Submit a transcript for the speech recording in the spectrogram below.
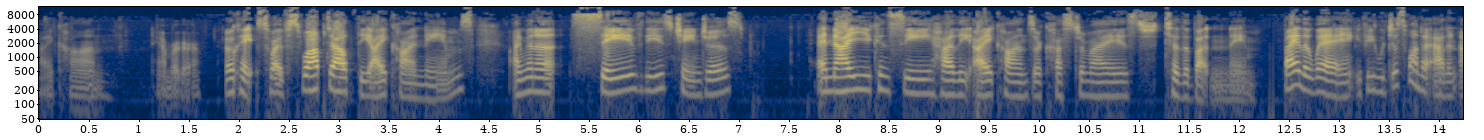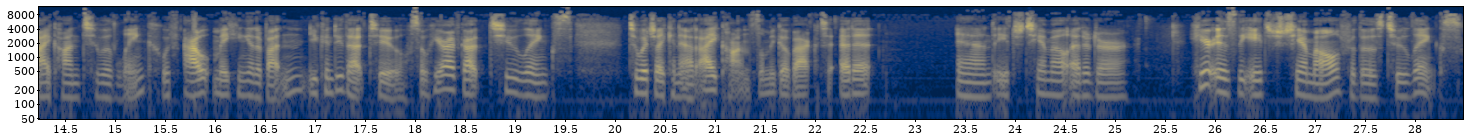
icon hamburger. Okay, so I've swapped out the icon names. I'm going to save these changes. And now you can see how the icons are customized to the button name. By the way, if you would just want to add an icon to a link without making it a button, you can do that too. So here I've got two links to which I can add icons. Let me go back to Edit and HTML Editor. Here is the HTML for those two links,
